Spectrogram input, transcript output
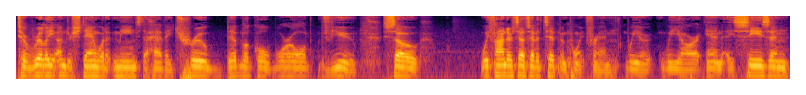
to really understand what it means to have a true biblical world view. So we find ourselves at a tipping point, friend. We are we are in a season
